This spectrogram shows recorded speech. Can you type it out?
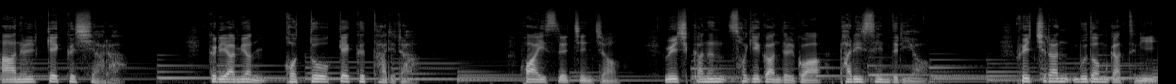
안을 깨끗이 하라. 그리하면 겉도 깨끗하리라. 화 있을진저 외식하는 서기관들과 바리새인들이여 회칠한 무덤 같으니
